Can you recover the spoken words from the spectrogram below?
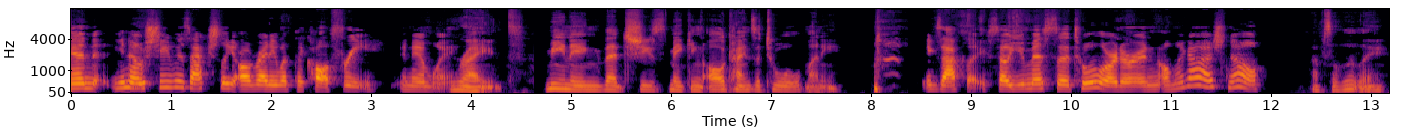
And, you know, she was actually already what they call free in Amway. Right. Meaning that she's making all kinds of tool money. exactly. So you miss a tool order and oh my gosh, no. Absolutely.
